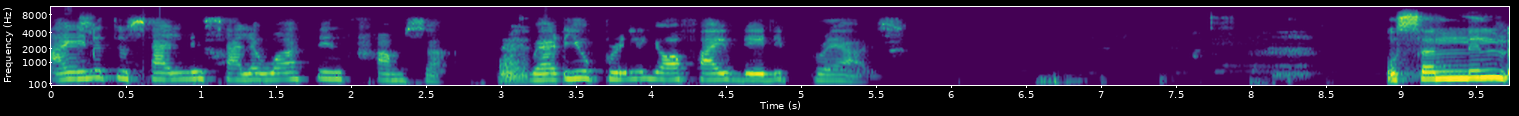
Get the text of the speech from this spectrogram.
Aina to Sali Salawat in Hamsa. Where do you pray your five daily prayers? Usalil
